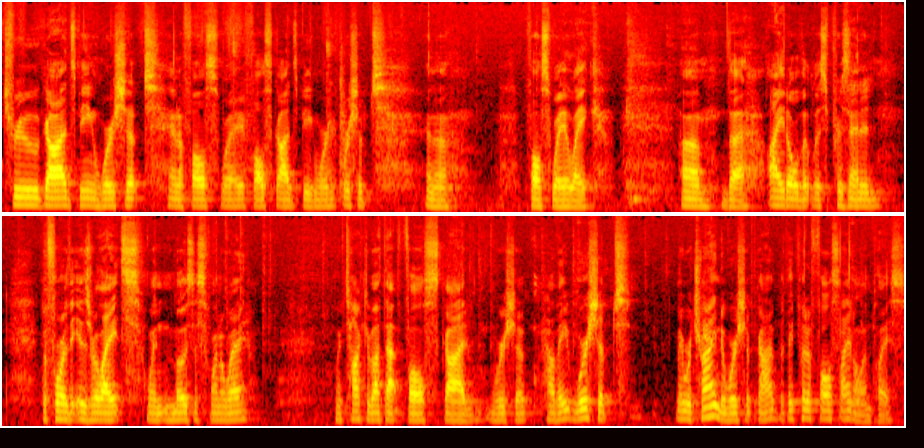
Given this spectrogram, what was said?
true gods being worshiped in a false way, false gods being wor- worshiped in a false way, like um, the idol that was presented before the Israelites when Moses went away. We've talked about that false God worship, how they worshiped they were trying to worship God, but they put a false idol in place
